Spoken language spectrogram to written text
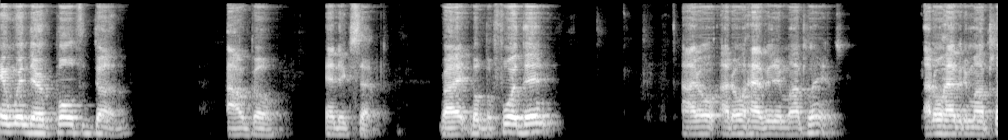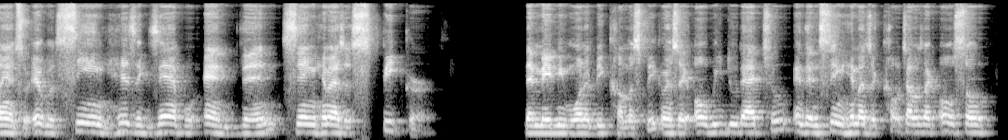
And when they're both done, I'll go and accept. Right. But before then, I don't I don't have it in my plans. I don't have it in my plans. So it was seeing his example and then seeing him as a speaker that made me want to become a speaker and say, oh, we do that too. And then seeing him as a coach, I was like, oh, so,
